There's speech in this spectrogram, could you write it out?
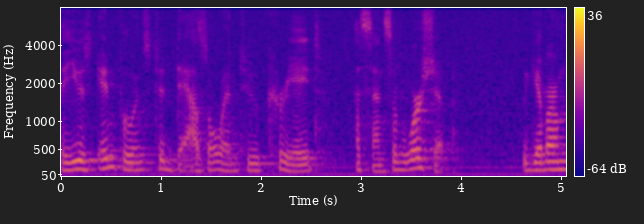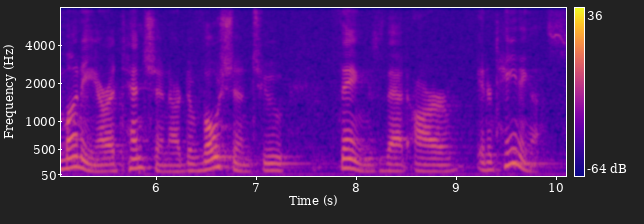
They use influence to dazzle and to create a sense of worship. We give our money, our attention, our devotion to things that are entertaining us.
